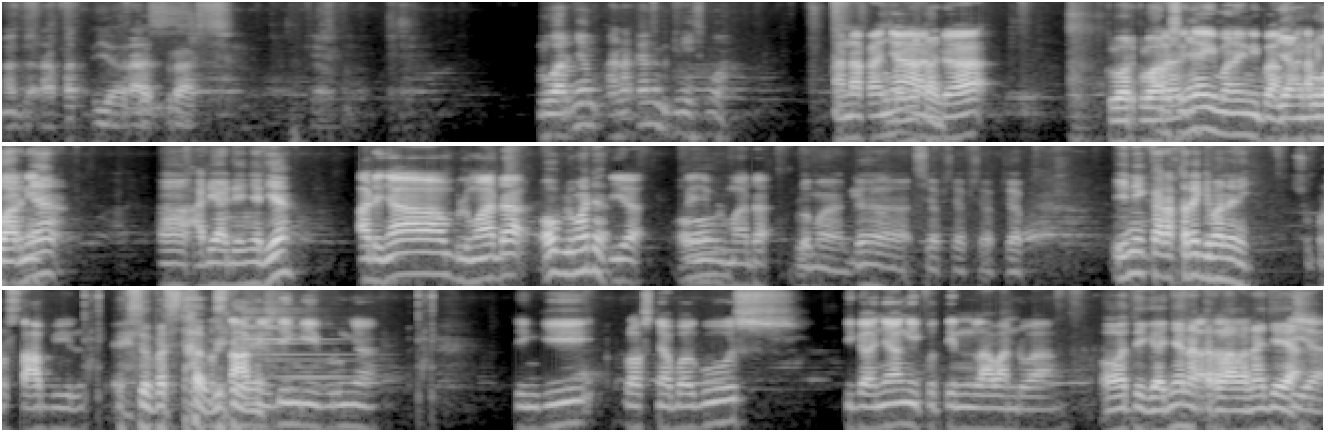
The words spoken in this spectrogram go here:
agak rapat iya keras. keras. Oke, oke. keluarnya anaknya begini semua Anakannya Kebanyakan. ada. keluar keluarannya Maksudnya gimana ini bang? yang Anaknya keluarnya ini? uh, adik-adiknya dia adanya belum ada. oh belum ada Iya, kayaknya Oh. belum ada. belum ada siap siap siap siap ini karakternya gimana nih Super stabil. eh, super Super stabil, stabil tinggi burungnya. Tinggi, lossnya bagus. Tiganya ngikutin lawan doang. oh tiganya naker Uh, lawan aja ya Iya.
